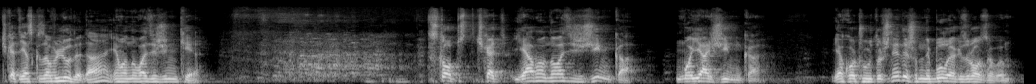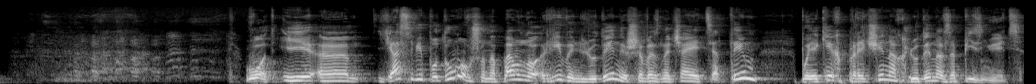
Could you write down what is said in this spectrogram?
Чекайте, я сказав люди, да? Я мав на увазі жінки. Стоп, чекайте, я мав на увазі жінка. Моя жінка. Я хочу уточнити, щоб не було як з розовим. От, і е, я собі подумав, що напевно рівень людини ще визначається тим, по яких причинах людина запізнюється.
